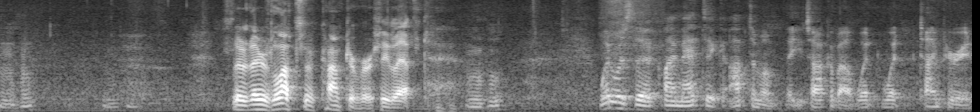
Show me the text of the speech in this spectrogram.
Mm -hmm. Mm -hmm. So there's lots of controversy left. Mm -hmm. When was the climatic optimum that you talk about? What what time period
